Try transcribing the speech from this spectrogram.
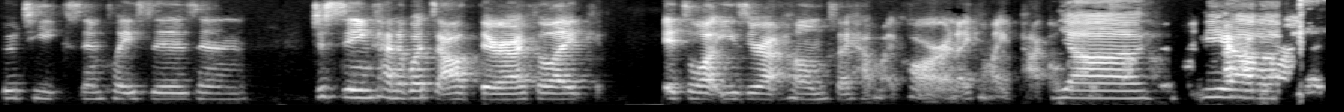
boutiques and places and just seeing kind of what's out there. I feel like it's a lot easier at home because I have my car and I can like pack all yeah, and, like, yeah. I have a lot of, like,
